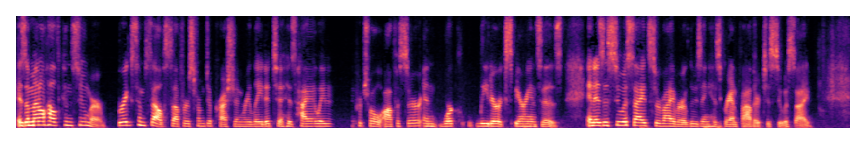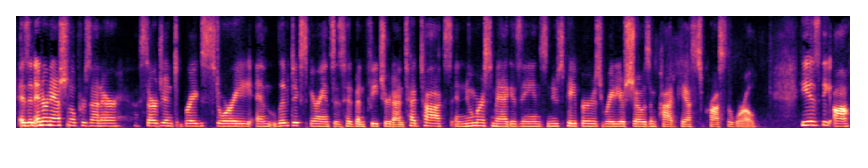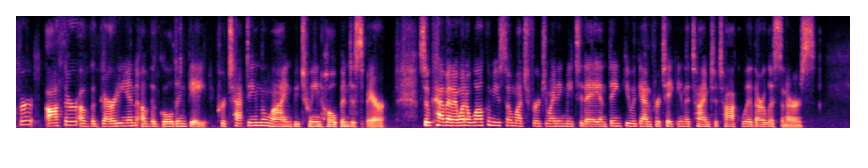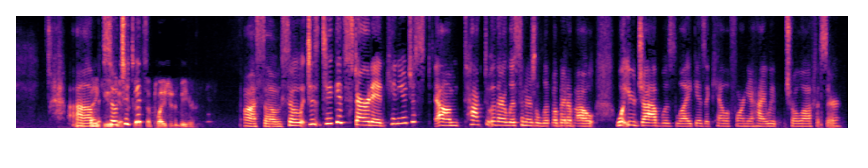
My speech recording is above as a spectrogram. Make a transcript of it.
As a mental health consumer, Briggs himself suffers from depression related to his highway patrol officer and work leader experiences, and is a suicide survivor, losing his grandfather to suicide. As an international presenter, Sergeant Briggs' story and lived experiences have been featured on TED Talks and numerous magazines, newspapers, radio shows, and podcasts across the world. He is the author, author of The Guardian of the Golden Gate, Protecting the Line Between Hope and Despair. So, Kevin, I want to welcome you so much for joining me today, and thank you again for taking the time to talk with our listeners. Um, thank you, so, Jessica. to get, it's a pleasure to be here. Awesome. So, just to get started, can you just um, talk to, with our listeners a little bit about what your job was like as a California Highway Patrol officer?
